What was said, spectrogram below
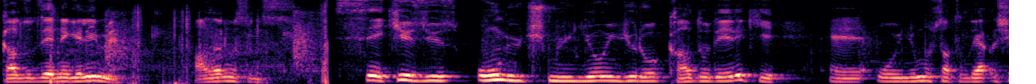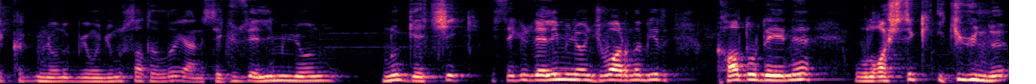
Kadro değerine geleyim mi? Hazır mısınız? 813 milyon euro kadro değeri ki e, oyuncumuz satıldı. Yaklaşık 40 milyonluk bir oyuncumuz satıldı. Yani 850 milyonu geçecek. 850 milyon civarında bir kadro değerine ulaştık 2 günde.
